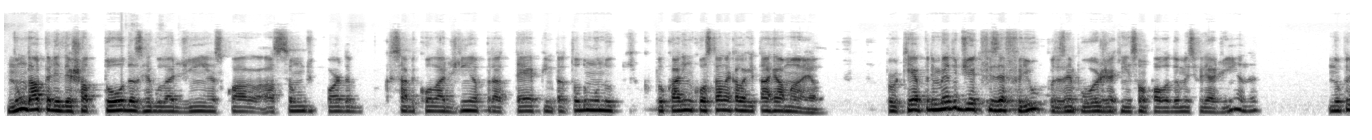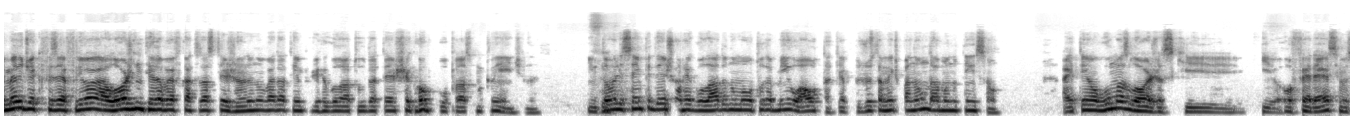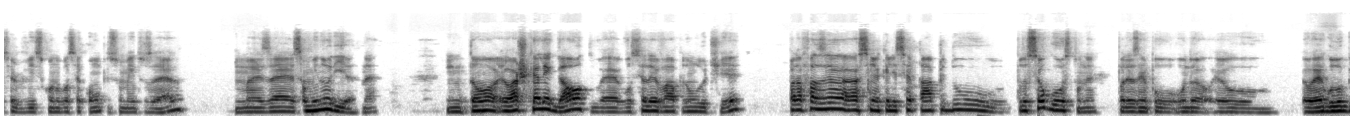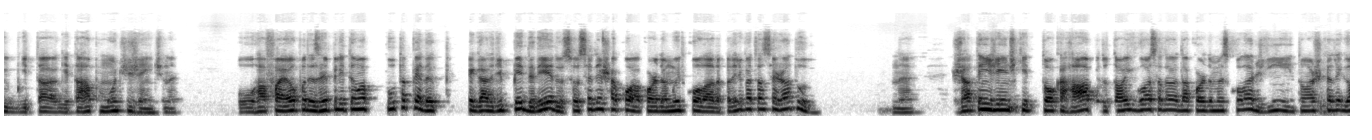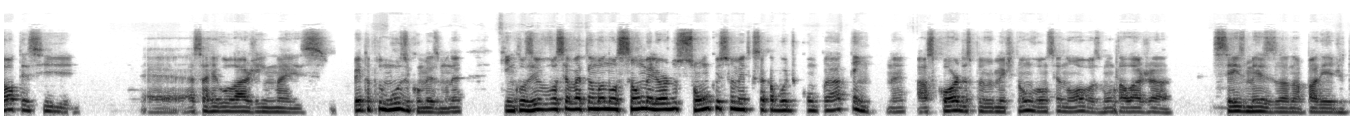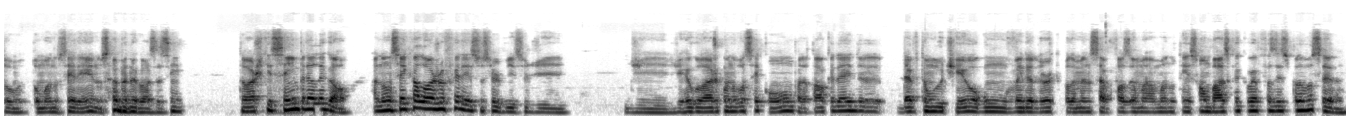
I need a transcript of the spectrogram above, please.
Não dá para ele deixar todas reguladinhas com a ação de corda sabe, coladinha para tapping, para todo mundo, para o cara encostar naquela guitarra e amar ela. Porque é primeiro dia que fizer frio, por exemplo, hoje aqui em São Paulo deu uma esfriadinha, né? No primeiro dia que fizer frio, a loja inteira vai ficar trastejando e não vai dar tempo de regular tudo até chegar o, próximo cliente, né? Então Sim. eles sempre deixam regulado numa altura meio alta, que é justamente para não dar manutenção. Aí tem algumas lojas que, que, oferecem o serviço quando você compra instrumento zero, mas é, são minoria, né? Então, eu acho que é legal é, você levar para um luthier para fazer assim aquele setup do pro seu gosto, né? Por exemplo, onde eu, eu, eu regulo guitarra, guitarra para um monte de gente, né? O Rafael, por exemplo, ele tem uma puta pegada de pedreiro. Se você deixar a corda muito colada para ele, vai tracejar tudo, né? Já tem gente que toca rápido tal e gosta da, da corda mais coladinha. Então, acho que é legal ter esse, é, essa regulagem mais feita para o músico mesmo, né? que inclusive você vai ter uma noção melhor do som que o instrumento que você acabou de comprar tem, né? As cordas provavelmente não vão ser novas, vão estar tá lá já seis meses lá na parede to tomando sereno, sabe um negócio assim? Então acho que sempre é legal, a não ser que a loja ofereça o serviço de, de, de regulagem quando você compra, tal, que daí deve ter um luthier, algum vendedor que pelo menos sabe fazer uma manutenção básica que vai fazer isso para você, né?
